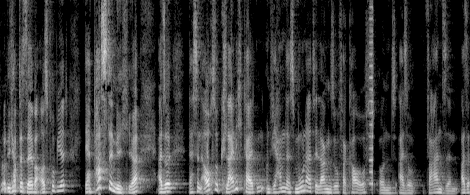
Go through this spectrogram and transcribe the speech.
Und ich habe das selber ausprobiert. Der passte nicht, ja. Also das sind auch so Kleinigkeiten und wir haben das monatelang so verkauft und also Wahnsinn. Also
